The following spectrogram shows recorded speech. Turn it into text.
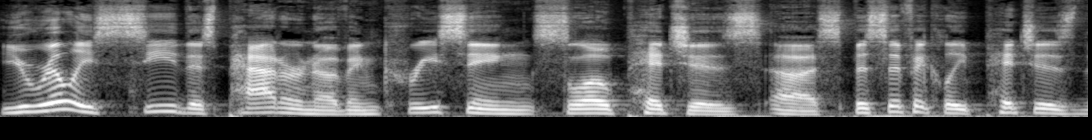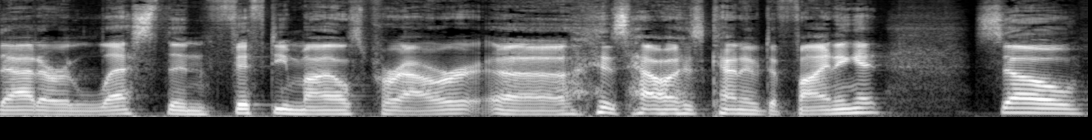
you really see this pattern of increasing slow pitches, uh, specifically pitches that are less than 50 miles per hour, uh, is how I was kind of defining it. So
